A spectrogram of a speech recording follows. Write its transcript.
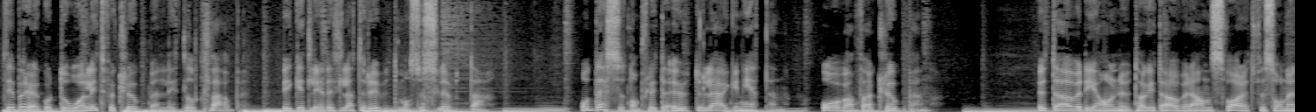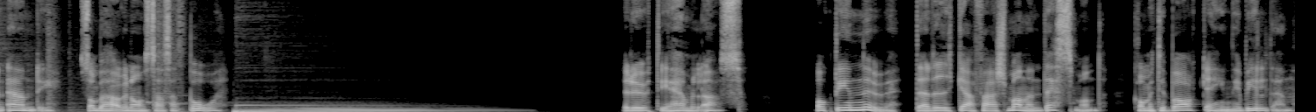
Det börjar gå dåligt för klubben Little Club, vilket leder till att Rut måste sluta. Och dessutom flytta ut ur lägenheten ovanför klubben. Utöver det har hon nu tagit över ansvaret för sonen Andy, som behöver någonstans att bo. Rut är hemlös. Och det är nu den rika affärsmannen Desmond kommer tillbaka in i bilden.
